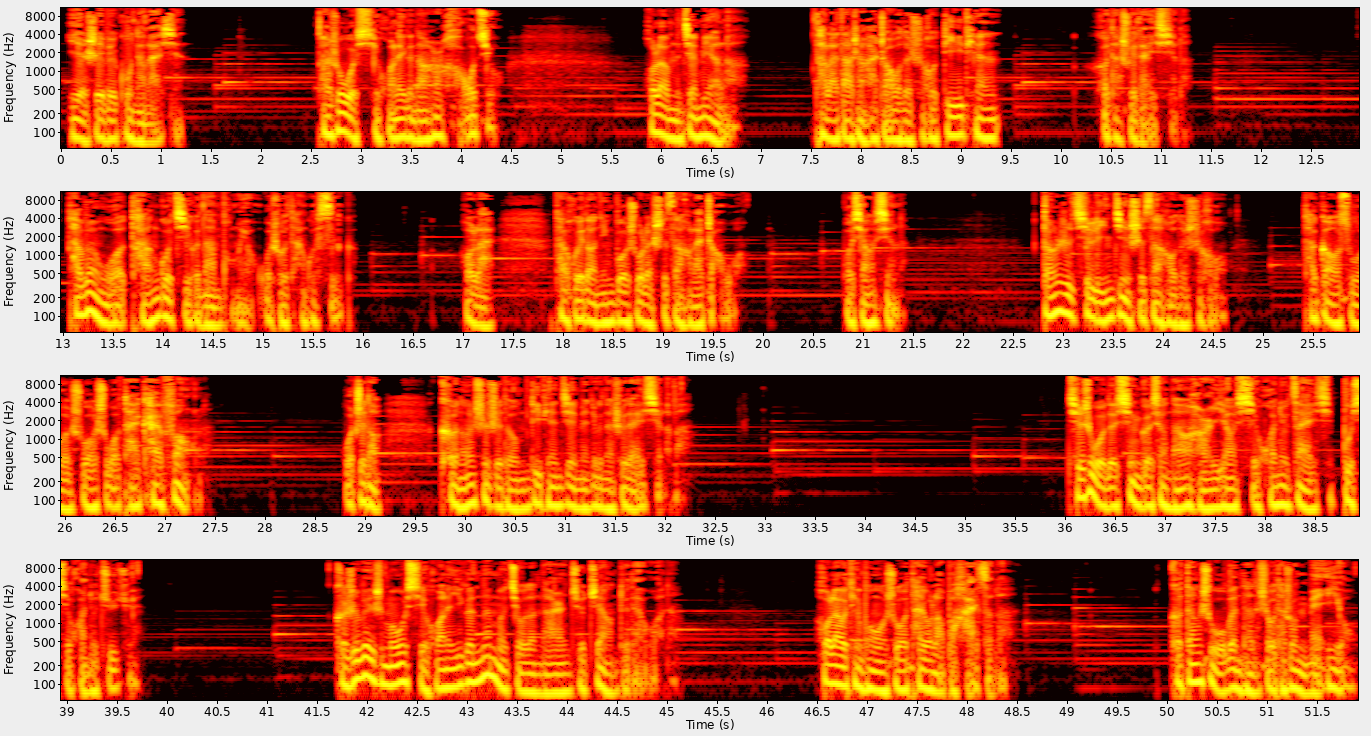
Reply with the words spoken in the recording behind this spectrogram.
也是一位姑娘来信。她说：“我喜欢了一个男孩好久。后来我们见面了，他来大上海找我的时候，第一天和他睡在一起了。他问我谈过几个男朋友，我说谈过四个。后来他回到宁波，说了十三号来找我，我相信了。”当日期临近十三号的时候，他告诉我说是我太开放了。我知道，可能是指的我们第一天见面就跟他睡在一起了吧。其实我的性格像男孩一样，喜欢就在一起，不喜欢就拒绝。可是为什么我喜欢了一个那么久的男人，却这样对待我呢？后来我听朋友说他有老婆孩子了，可当时我问他的时候，他说没有。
